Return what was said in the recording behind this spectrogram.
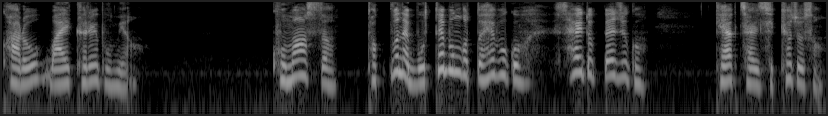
괄호 마이클을 보며. 고마웠어. 덕분에 못 해본 것도 해보고 살도 빼주고 계약 잘 지켜줘서.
